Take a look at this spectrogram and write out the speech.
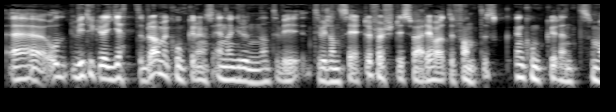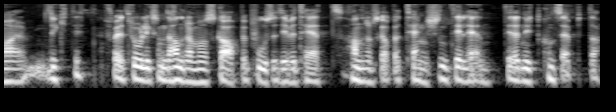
eh, och vi tycker det är jättebra med konkurrens. En av grunderna till vi, till vi lanserade det först i Sverige var att det fanns en konkurrent som var duktig. För jag tror liksom det handlar om att skapa positivitet, handlar om att skapa attention till, en, till ett nytt koncept. Då.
